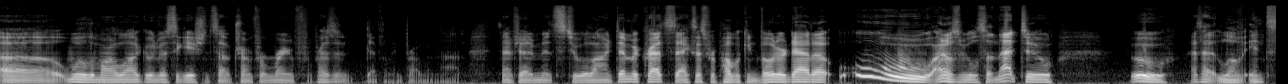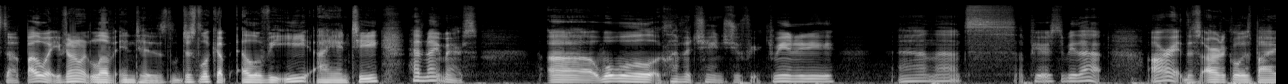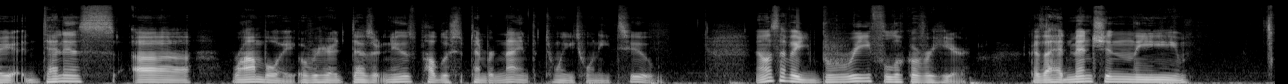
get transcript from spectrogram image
Uh, will the Mar-a-Lago investigation stop Trump from running for president? Definitely, probably not. Snapchat admits to allowing Democrats to access Republican voter data. Ooh, I know some people send that to. Ooh, that's that Love Int stuff. By the way, if you don't know what Love Int is, just look up L O V E I N T. Have nightmares. Uh, what will climate change do for your community? And that appears to be that. All right, this article is by Dennis. Uh Romboy over here at Deseret News, published September 9th, 2022. Now let's have a brief look over here. Because I had mentioned the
